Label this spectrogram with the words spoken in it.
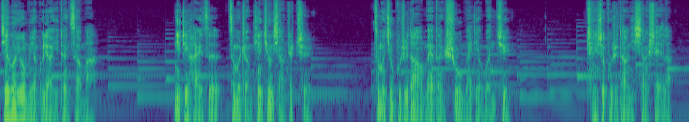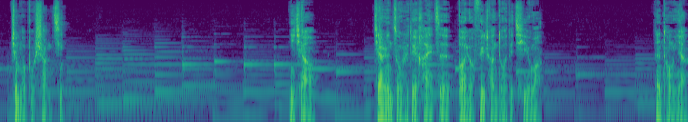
结果又免不了一顿责骂：“你这孩子怎么整天就想着吃？怎么就不知道买本书、买点文具？真是不知道你像谁了，这么不上进。”你瞧，家人总是对孩子抱有非常多的期望，但同样，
